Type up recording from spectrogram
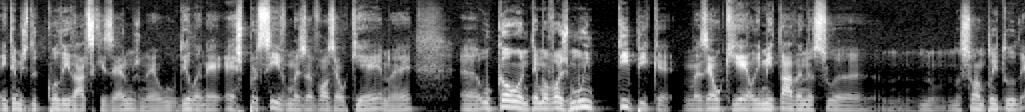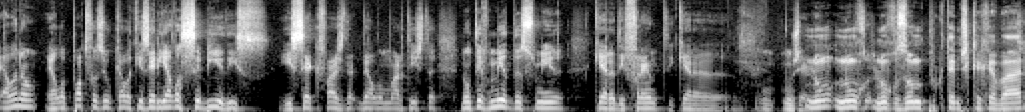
em termos de qualidade, se quisermos, não é? o Dylan é, é expressivo, mas a voz é o que é, não é? Ah, o Cohen tem uma voz muito típica, mas é o que é, limitada na sua, no- na sua amplitude. Ela não, ela pode fazer o que ela quiser e ela sabia disso. Isso é que faz de- dela uma artista, não teve medo de assumir que era diferente e que era um, um género. Num, num, num resumo, porque temos que acabar,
